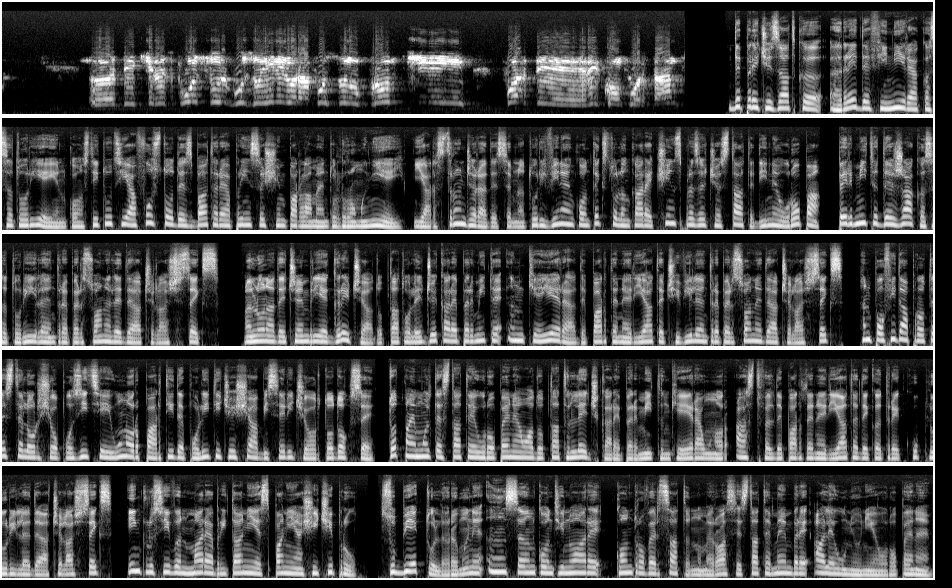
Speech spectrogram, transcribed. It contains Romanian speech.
deci răspunsul buzoienilor a fost unul prompt și foarte reconfortant. De precizat că redefinirea căsătoriei în Constituție a fost o dezbatere aprinsă și în Parlamentul României, iar strângerea de semnături vine în contextul în care 15 state din Europa permit deja căsătoriile între persoanele de același sex. În luna decembrie, Grecia a adoptat o lege care permite încheierea de parteneriate civile între persoane de același sex, în pofida protestelor și opoziției unor partide politice și a bisericii ortodoxe. Tot mai multe state europene au adoptat legi care permit încheierea unor astfel de parteneriate de către cuplurile de același sex, inclusiv în Marea Britanie, Spania și Cipru. Subiectul rămâne însă în continuare controversat în numeroase state membre ale Uniunii Europene.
